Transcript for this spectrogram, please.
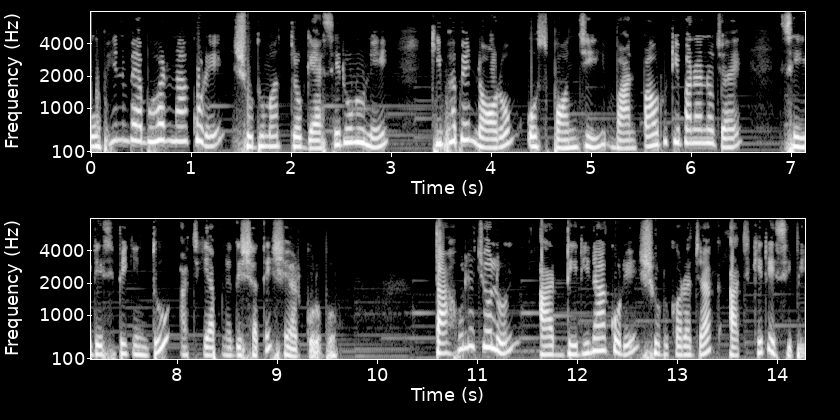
ওভেন ব্যবহার না করে শুধুমাত্র গ্যাসের উনুনে কীভাবে নরম ও স্পঞ্জি বান পাউরুটি বানানো যায়, সেই রেসিপি কিন্তু আজকে আপনাদের সাথে শেয়ার করব। তাহলে চলুন আর দেরি না করে শুরু করা যাক আজকের রেসিপি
